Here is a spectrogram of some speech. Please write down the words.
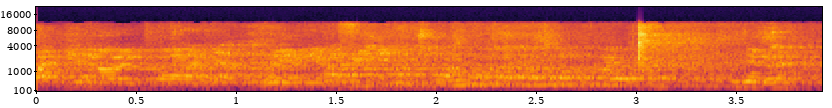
Один ноль. Нет,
